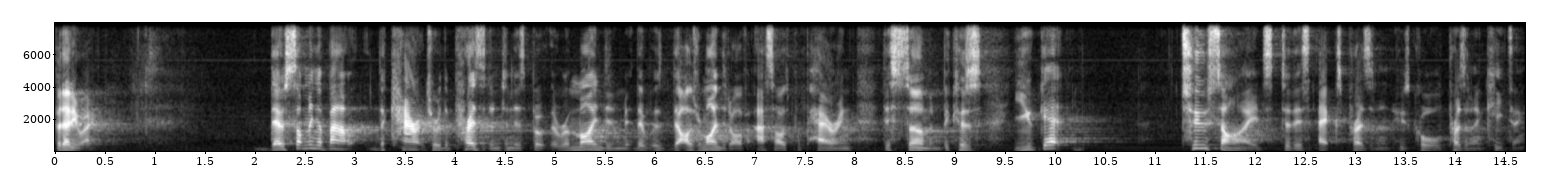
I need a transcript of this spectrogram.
But anyway, there was something about the character of the president in this book that reminded me that, was, that I was reminded of as I was preparing this sermon because you get two sides to this ex-president who's called President Keating.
